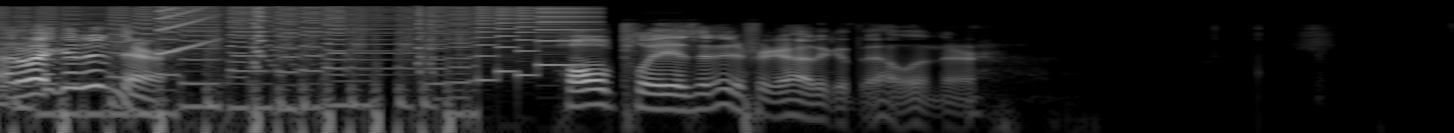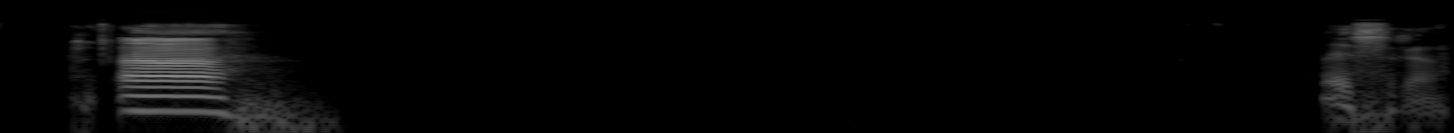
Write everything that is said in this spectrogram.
How do I get in there? Hold please. I need to figure out how to get the hell in there. Uh Wait a second.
